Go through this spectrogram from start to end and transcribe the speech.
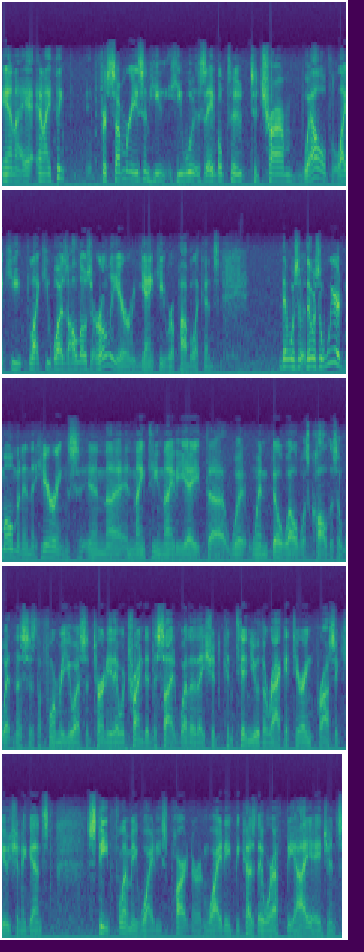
and I and I think for some reason he, he was able to, to charm Weld like he like he was all those earlier Yankee Republicans. There was a, there was a weird moment in the hearings in uh, in 1998 uh, w- when Bill Weld was called as a witness as the former U.S. attorney. They were trying to decide whether they should continue the racketeering prosecution against Steve Flemmi, Whitey's partner, and Whitey because they were FBI agents.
